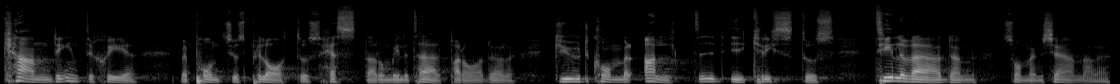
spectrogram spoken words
kan det inte ske med Pontius Pilatus hästar och militärparader. Gud kommer alltid i Kristus till världen som en tjänare.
